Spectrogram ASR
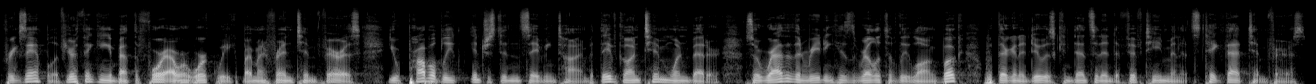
For example, if you're thinking about The Four Hour Work Week by my friend Tim Ferriss, you're probably interested in saving time, but they've gone Tim one better. So rather than reading his relatively long book, what they're going to do is condense it into 15 minutes. Take that, Tim Ferriss.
